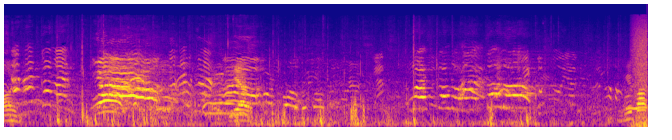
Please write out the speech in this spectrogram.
on. Yeah. Give up.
